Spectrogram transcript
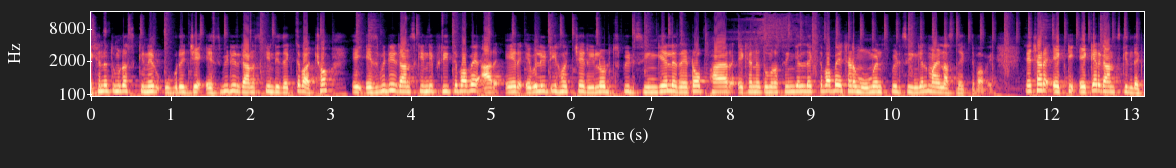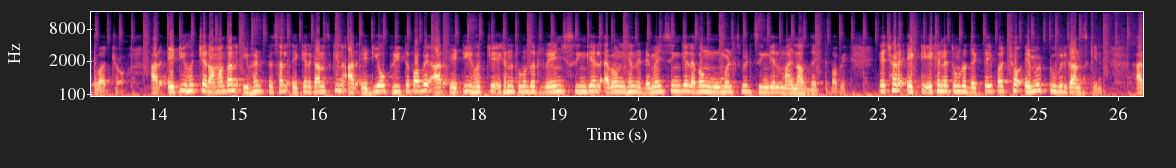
এখানে তোমরা স্কিনের উপরে যে এসবিডির গান স্কিনটি দেখতে পাচ্ছ, এই এসবিডির গান স্কিনটি ফ্রিতে পাবে। আর এর এবিলিটি হচ্ছে reload speed single rate of fire এখানে তোমরা সিঙ্গেল দেখতে পাবে। এছাড়া মুভমেন্ট স্পিড সিঙ্গেল মাইনাস দেখতে পাবে। এছাড়া একটি একের গান স্কিন দেখতে পাচ্ছ। আর এটি হচ্ছে রামাদান ইভেন্ট স্পেশাল একের গান স্কিন আর এটিও ফ্রিতে পাবে। আর এটি হচ্ছে এখানে তোমাদের রেঞ্জ সিঙ্গেল এবং এখানে ড্যামেজ সিঙ্গেল এবং মুভমেন্ট স্পিড সিঙ্গেল মাইনাস দেখতে পাবে। এছাড়া একটি এখানে তোমরা দেখতেই পাচ্ছ এমএড টুবির গান স্কিন আর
